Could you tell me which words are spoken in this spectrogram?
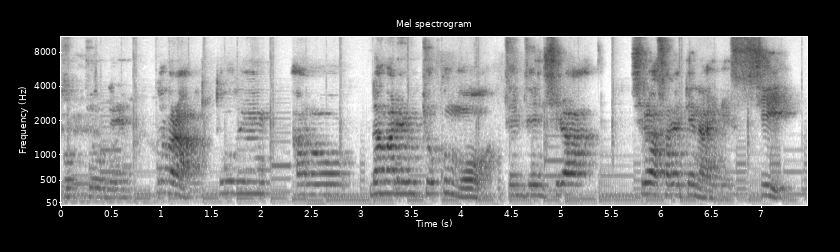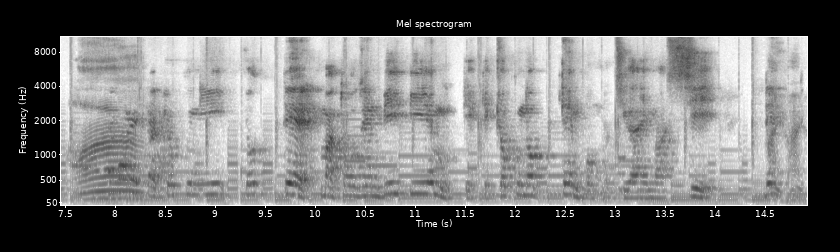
即興でだから当然あの流れる曲も全然知ら知らされてないですし流はれた曲によって、まあ、当然 BPM って言って曲のテンポも違いますしで、いはいはい。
